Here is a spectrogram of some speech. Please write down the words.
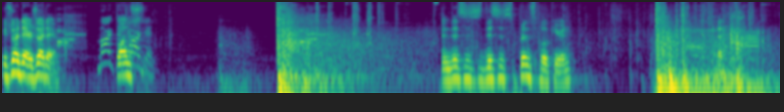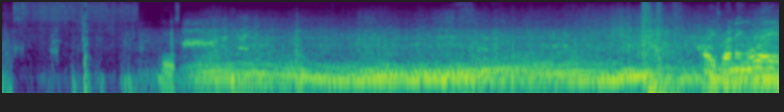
He's right there, he's right there. Mark the Once. target. And this is this is principle, Kieran. Oh, he's running away.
